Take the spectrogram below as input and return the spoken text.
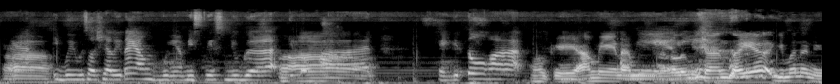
Ah, ibu-ibu sosialita yang punya bisnis juga gitu Ah. kan kayak gitu kak Oke, amin, amin. Amin. Kalau misalnya saya gimana nih?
